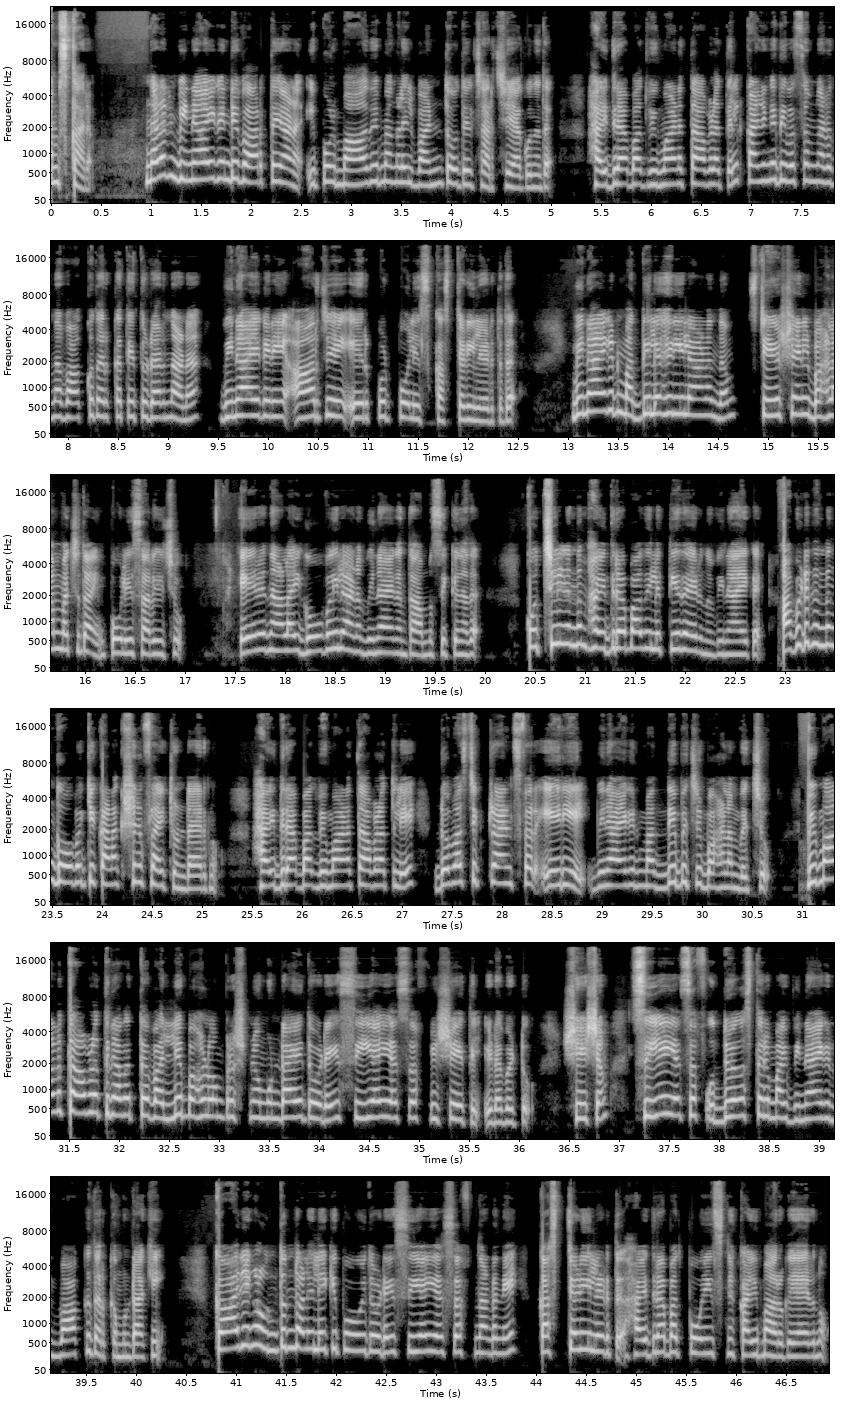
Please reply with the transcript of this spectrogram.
നമസ്കാരം. നടൻ വിനായകന്റെ വാർത്തയാണ് ഇപ്പോൾ മാധ്യമങ്ങളിൽ വൻതോതിൽ ചർച്ചയാകുന്നത്. ഹൈദരാബാദ് വിമാനത്താവളത്തിൽ കഴിഞ്ഞ ദിവസം നടന്ന വാക്കുതർക്കത്തെ തുടർന്നാണ് വിനായകനെ ആർ ജെ എയർപോർട്ട് പോലീസ് കസ്റ്റഡിയിലെടുത്തത്. വിനായകൻ മദ്യലഹരിയിലാണെന്നും സ്റ്റേഷനിൽ ബഹളം വച്ചതായും പോലീസ് അറിയിച്ചു. ഏറെ നാളായി ഗോവയിലാണ് വിനായകൻ താമസിക്കുന്നത്. കൊച്ചിയിൽ നിന്നും ഹൈദരാബാദിൽ എത്തിയതായിരുന്നു വിനായകൻ. അവിടെ നിന്നും ഗോവയ്ക്ക് കണക്ഷൻ ഫ്ലൈറ്റ് ഉണ്ടായിരുന്നു. ഹൈദരാബാദ് വിമാനത്താവളത്തിലെ ഡൊമസ്റ്റിക് ട്രാൻസ്ഫർ ഏരിയയിൽ വിനായകൻ മദ്യപിച്ച് ബഹളം വെച്ചു. വിമാനത്താവളത്തിനകത്ത് വലിയ ബഹളവും പ്രശ്നവും ഉണ്ടായതോടെ സി ഐ എസ് എഫ് വിഷയത്തിൽ ഇടപെട്ടു. ശേഷം സി ഐ എസ് എഫ് ഉദ്യോഗസ്ഥരുമായി വിനായകൻ വാക്കുതർക്കമുണ്ടാക്കി കാര്യങ്ങൾ ഉന്തും തള്ളിലേക്ക് പോയതോടെ സി ഐ എസ് എഫ് നടനെ കസ്റ്റഡിയിലെടുത്ത് ഹൈദരാബാദ് പോലീസിന് കൈമാറുകയായിരുന്നു.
